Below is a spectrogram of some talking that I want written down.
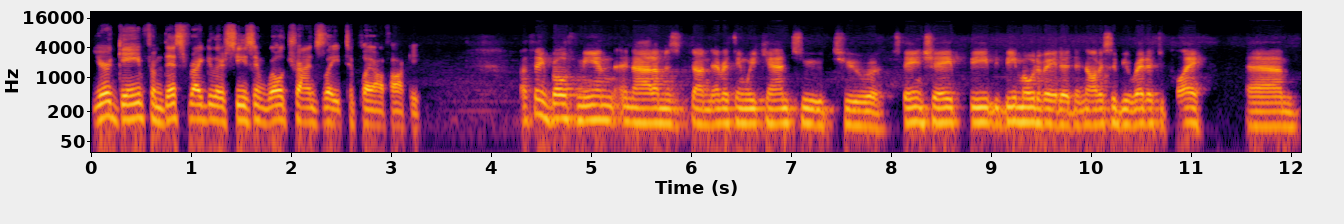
your game from this regular season will translate to playoff hockey? I think both me and, and Adam has done everything we can to to stay in shape, be be motivated, and obviously be ready to play. Um,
